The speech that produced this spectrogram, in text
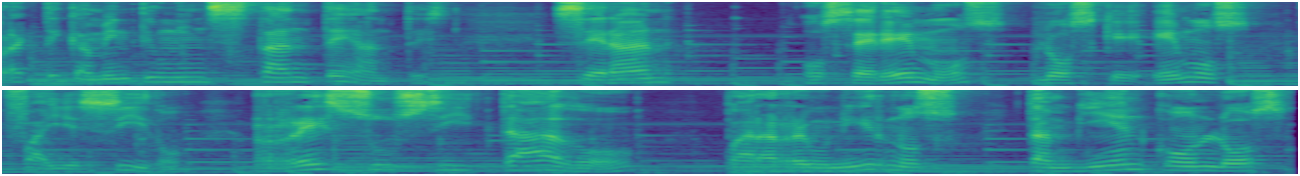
prácticamente un instante antes, serán o seremos los que hemos fallecido, resucitado para reunirnos también con los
